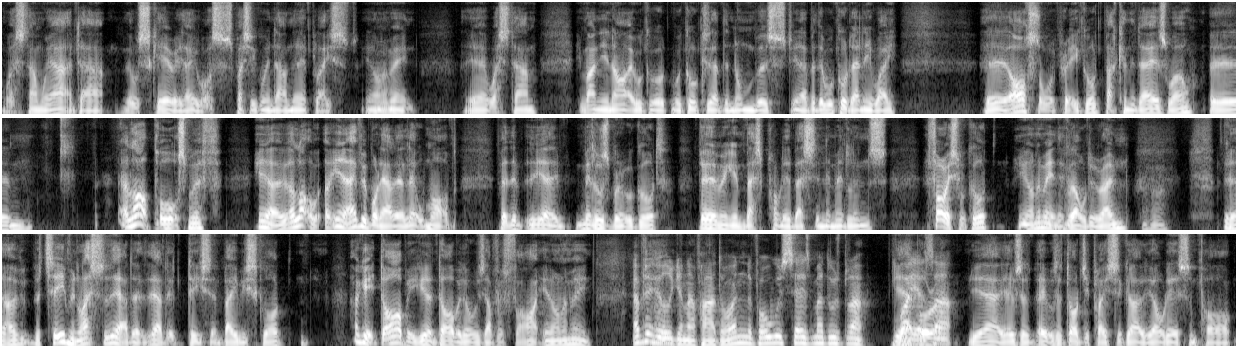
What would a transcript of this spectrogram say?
West Ham, without a doubt, they were scary. They was, especially going down their place. You know mm what I mm-hmm. mean? Yeah, West Ham. Man United were good. Were good because they had the numbers. You know, but they were good anyway. Uh, Arsenal were pretty good back in the day as well. Um, a lot of Portsmouth, you know, a lot. Of, you know, everybody had a little mob, but the, yeah, Middlesbrough were good. Birmingham, best probably the best in the Midlands. Forest were good. You know what I mean? They could hold their own. Mm-hmm. You know, but even Leicester, they had a, they had a decent baby squad. I get Derby. You know, Derby always have a fight. You know what I mean? Every hooligan I've had on, they've always says Middlesbrough. Yeah, Why is that? Yeah, it was a it was a dodgy place to go. The old Ayresome Park.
